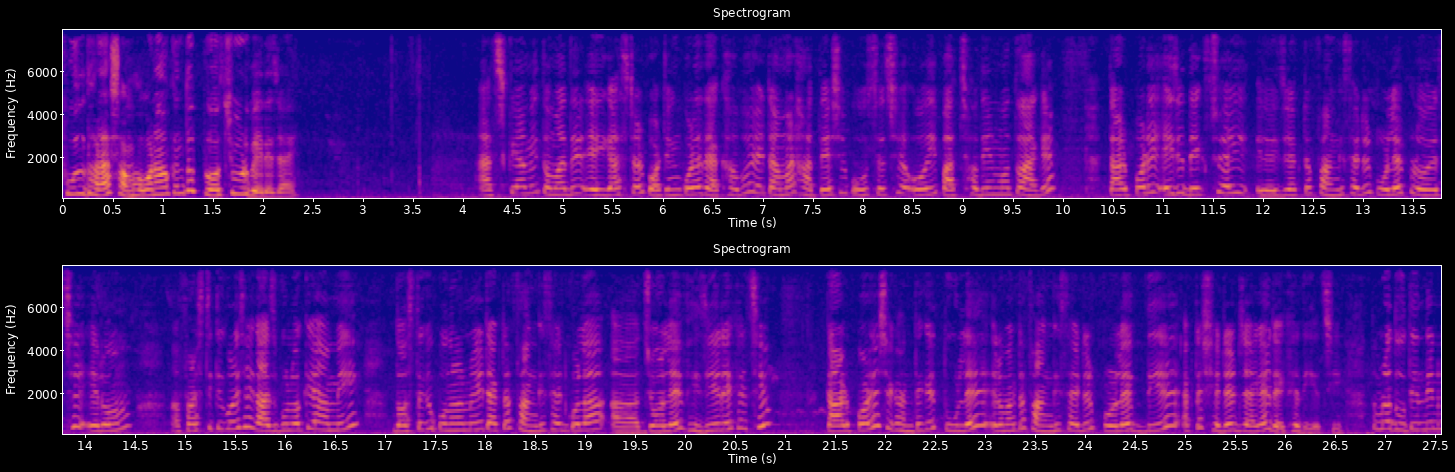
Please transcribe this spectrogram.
ফুল ধরার সম্ভাবনাও কিন্তু প্রচুর বেড়ে যায়। আজকে আমি তোমাদের এই গাছটার পটিং করে দেখাবো। এটা আমার হাতে এসে পৌঁছেছে ওই পাঁচ ছ দিন মতো আগে। তারপরে এই যে দেখছ, এই এই যে একটা ফাঙ্গিসাইডের প্রলেপ রয়েছে, এরম ফার্স্টে কী করেছে গাছগুলোকে আমি দশ থেকে পনেরো মিনিট একটা ফাঙ্গিসাইড গোলা জলে ভিজিয়ে রেখেছি। তারপরে সেখান থেকে তুলে এরকম একটা ফাঙ্গিসাইডের প্রলেপ দিয়ে একটা শেডের জায়গায় রেখে দিয়েছি। তোমরা দু তিন দিন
